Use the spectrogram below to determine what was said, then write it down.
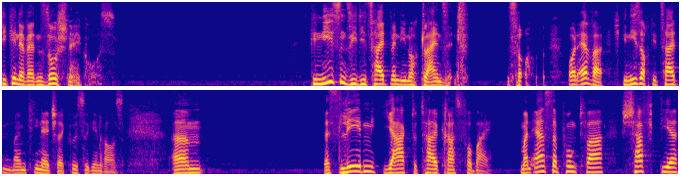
die Kinder werden so schnell groß. Genießen Sie die Zeit, wenn die noch klein sind. So, whatever. Ich genieße auch die Zeit mit meinem Teenager. Grüße gehen raus. Ähm, das Leben jagt total krass vorbei. Mein erster Punkt war, schaff dir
